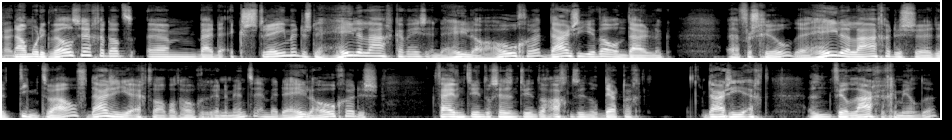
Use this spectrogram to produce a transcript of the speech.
Ja, nou moet ik wel zeggen dat um, bij de extreme, dus de hele lage KW's en de hele hoge, daar zie je wel een duidelijk uh, verschil. De hele lage, dus uh, de 10, 12, daar zie je echt wel wat hogere rendementen. En bij de hele hoge, dus 25, 26, 28, 30, daar zie je echt een veel lager gemiddelde.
